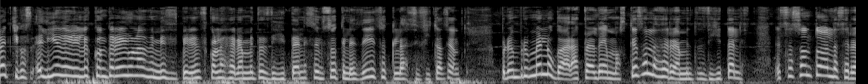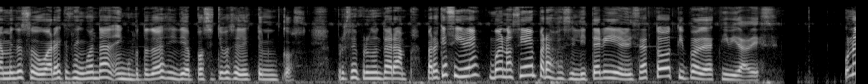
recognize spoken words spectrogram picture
Hola chicos, el día de hoy les contaré algunas de mis experiencias con las herramientas digitales, el uso que les di y su clasificación. Pero en primer lugar, aclaremos, ¿qué son las herramientas digitales? Estas son todas las herramientas software que se encuentran en computadoras y dispositivos electrónicos. Pero se preguntarán, ¿para qué sirven? Bueno, sirven para facilitar y realizar todo tipo de actividades. Una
